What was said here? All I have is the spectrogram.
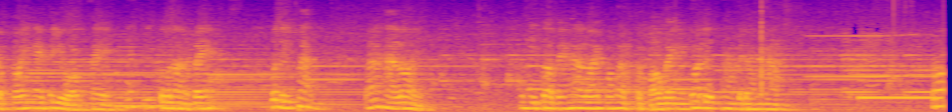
กับเขายังไงไปอยู่กับใครเนี่ยที่ตัวเราไปบ่ถึงพันพันห้าร้อยมันติดต่อไปห้าร้อยพร้อมกับกระเป๋าใบหนึงก็เดินทางไปทำงานก็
